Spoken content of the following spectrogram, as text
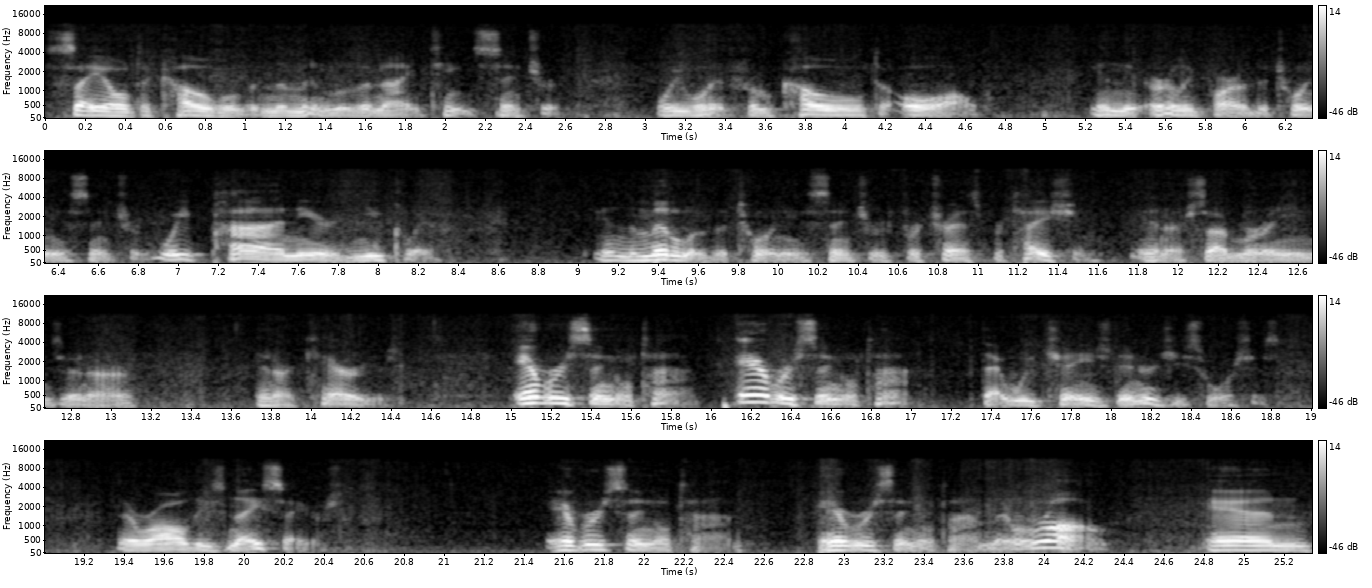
sail to coal in the middle of the 19th century. We went from coal to oil in the early part of the 20th century. We pioneered nuclear in the middle of the 20th century for transportation in our submarines and our, in our carriers. Every single time, every single time that we changed energy sources, there were all these naysayers. Every single time, every single time, they were wrong. And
